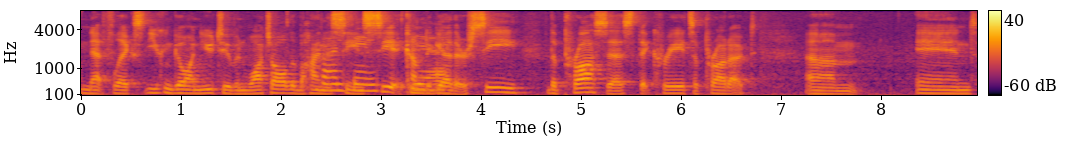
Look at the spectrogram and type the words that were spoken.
Netflix, you can go on YouTube and watch all the behind, the scenes, see it come yeah. together, see the process that creates a product. Um, and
